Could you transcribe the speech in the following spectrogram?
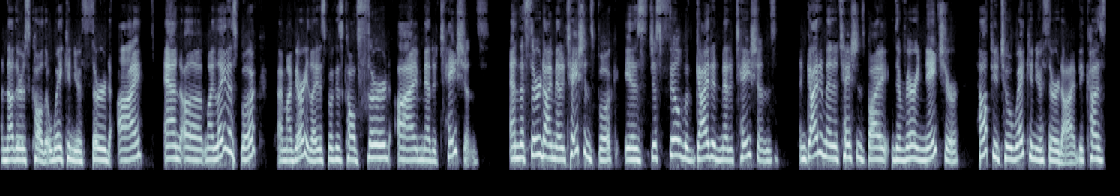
Another is called Awaken Your Third Eye. And uh, my latest book, and my very latest book, is called Third Eye Meditations. And the Third Eye Meditations book is just filled with guided meditations. And guided meditations, by their very nature, help you to awaken your third eye because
